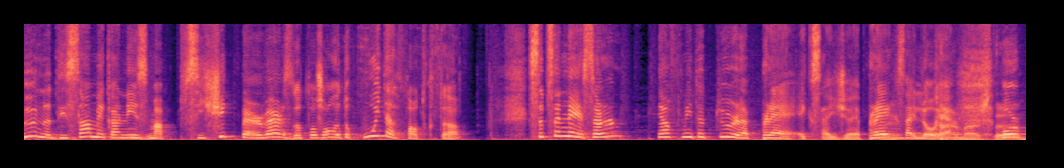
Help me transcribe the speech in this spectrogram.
hyn në disa mekanizma psikikë perversë, do të thosh edhe të kujt e thotë këtë. Sepse nesër janë fëmijët e tyre pre e kësaj gjëje, pre e kësaj loje. Karma është Por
